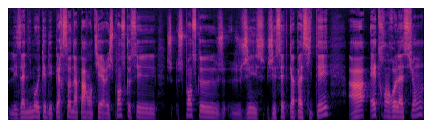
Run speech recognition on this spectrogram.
les animaux étaient des personnes à part entière. Et je pense que c'est, je, pense que j'ai cette capacité à être en relation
